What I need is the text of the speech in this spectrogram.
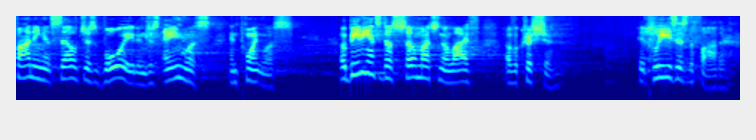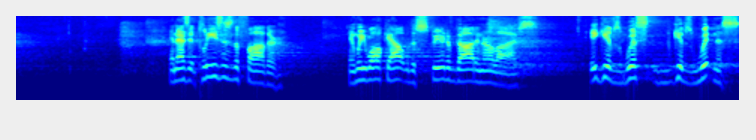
finding itself just void and just aimless and pointless. Obedience does so much in the life of a Christian, it pleases the Father. And as it pleases the Father, and we walk out with the Spirit of God in our lives, it gives, gives witness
